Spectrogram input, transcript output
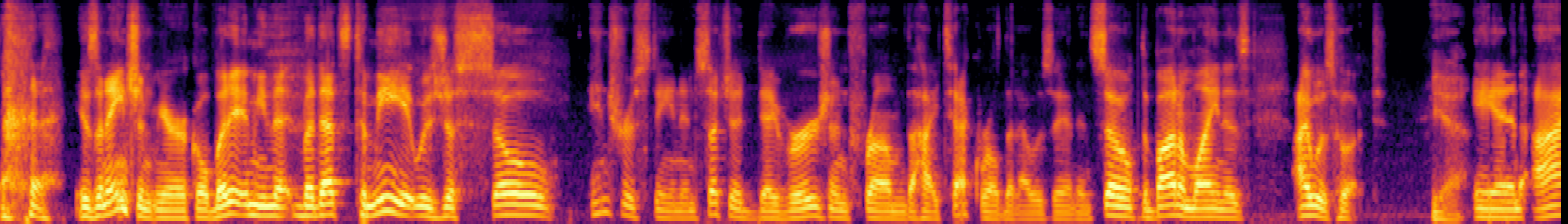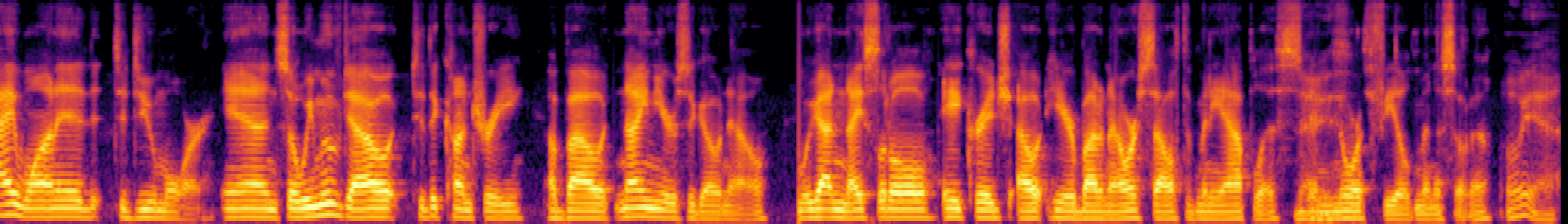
is an ancient miracle, but it, I mean, that, but that's to me, it was just so interesting and such a diversion from the high tech world that I was in. And so the bottom line is, I was hooked. Yeah. And I wanted to do more. And so we moved out to the country about nine years ago now. We got a nice little acreage out here, about an hour south of Minneapolis Nice. in Northfield, Minnesota. Oh yeah.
